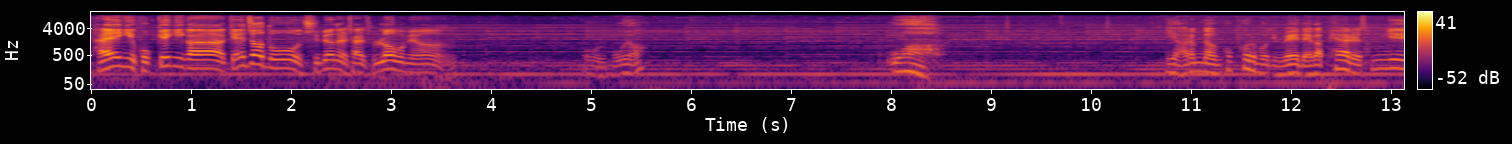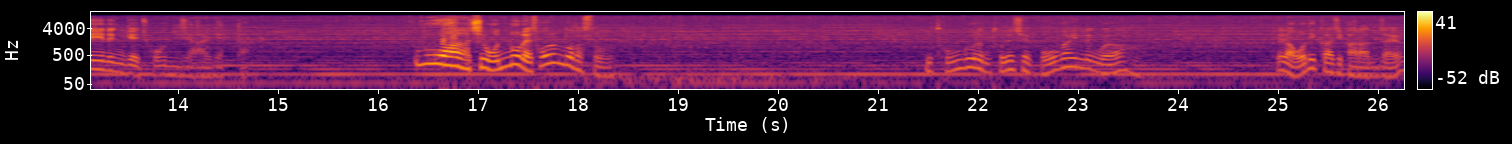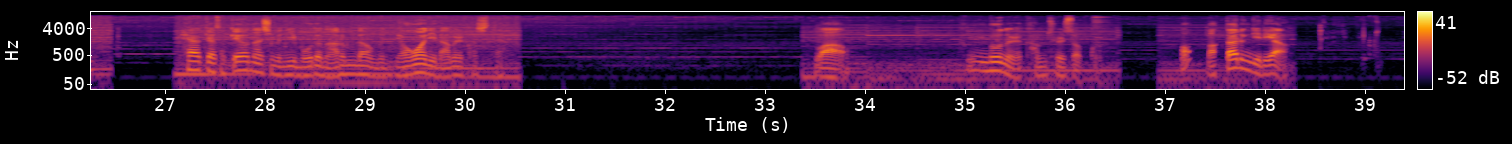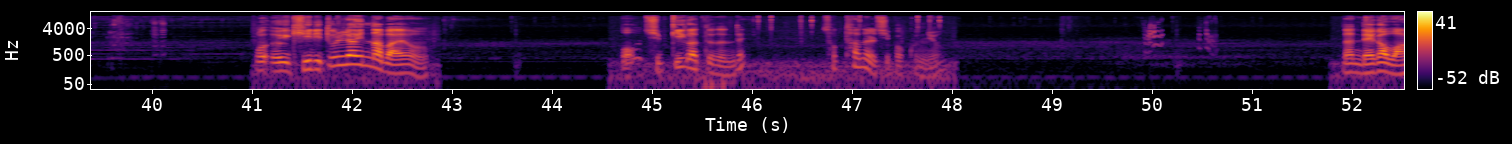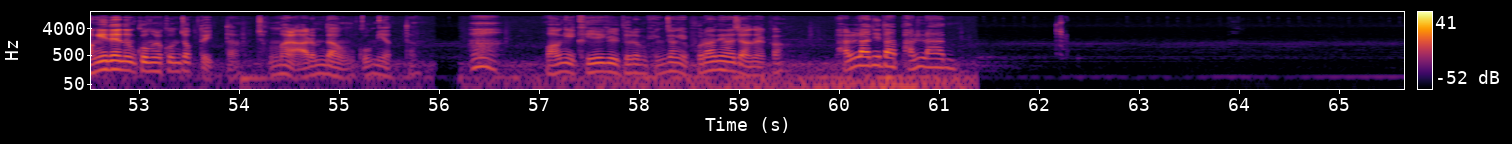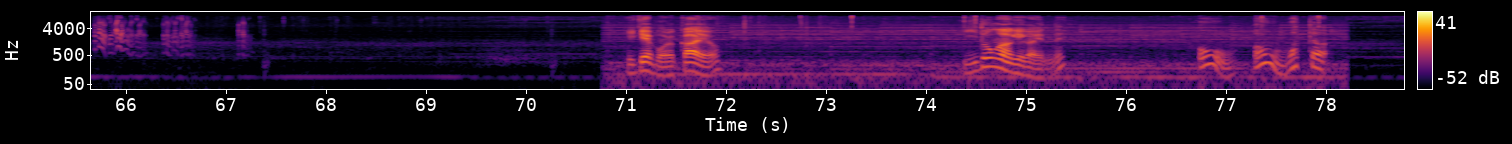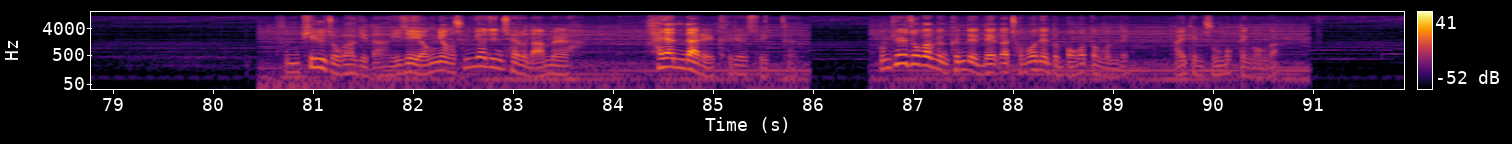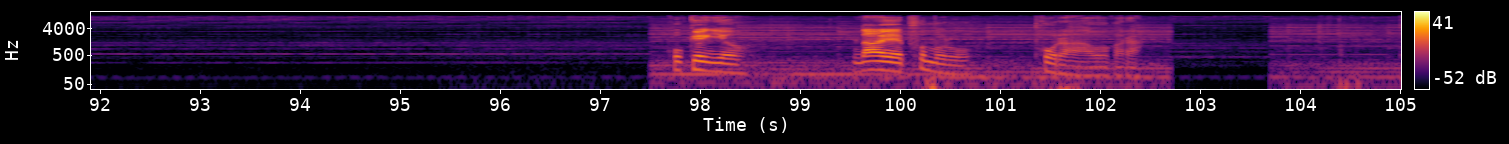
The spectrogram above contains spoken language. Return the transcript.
다행히 곡괭이가 깨져도 주변을 잘 둘러보면 어 뭐야? 우와 이 아름다운 폭포를 보니 왜 내가 폐하를 섬기는 게 좋은지 알겠다 우와 나 지금 온몸에 소름 돋았어 이 동굴은 도대체 뭐가 있는 거야? 근데 나 어디까지 가라앉아요? 폐하께서 깨어나시면 이 모든 아름다움은 영원히 남을 것이다. Wow. 흥분을 감출 수 없군. 어? 막다른 길이야. 어, 여기 길이 뚫려 있나봐요. 어? 집기가 뜨는데? 석탄을 집었군요. 난 내가 왕이 되는 꿈을 꾼 적도 있다. 정말 아름다운 꿈이었다. 헉! 왕이 그 얘기를 들으면 굉장히 불안해하지 않을까? 반란이다 반란 이게 뭘까요? 이동하기가 있네? 오우 오우 what the 분필 조각이다 이제 영영 숨겨진 채로 남을 하얀 달을 그릴 수 있다 분필 조각은 근데 내가 저번에도 먹었던 건데 아이템 중복된 건가? 곡괭이여 나의 품으로 돌아오거라.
